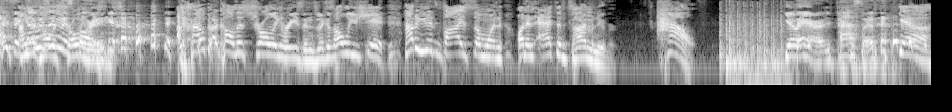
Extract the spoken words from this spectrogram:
I think I'm I was in this party. I'm gonna call this trolling reasons because holy shit, how do you advise someone on an active time maneuver? How? Yeah, there, you pass it. yeah.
